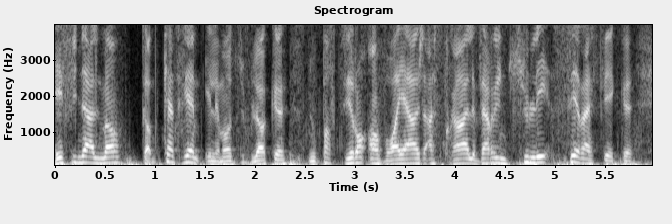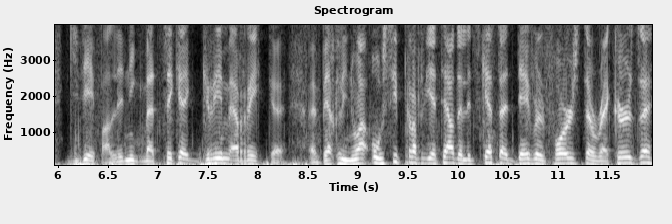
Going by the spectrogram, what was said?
Et finalement, comme quatrième élément du bloc, nous partirons en voyage astral vers une tulle séraphique, guidée par l'énigmatique Grim Rick, un berlinois aussi propriétaire de l'étiquette Devil Force Records,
